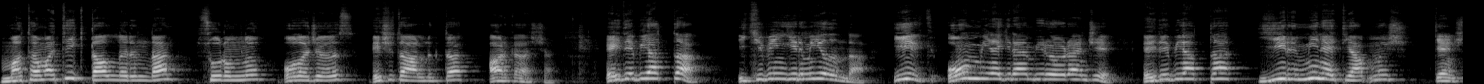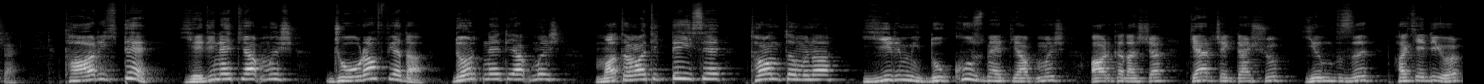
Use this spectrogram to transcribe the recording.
matematik dallarından sorumlu olacağız eşit ağırlıkta arkadaşlar. Edebiyatta 2020 yılında ilk 10.000'e giren bir öğrenci edebiyatta 20 net yapmış gençler. Tarihte 7 net yapmış, coğrafyada 4 net yapmış, matematikte ise tam tamına 29 net yapmış arkadaşlar. Gerçekten şu yıldızı hak ediyor.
